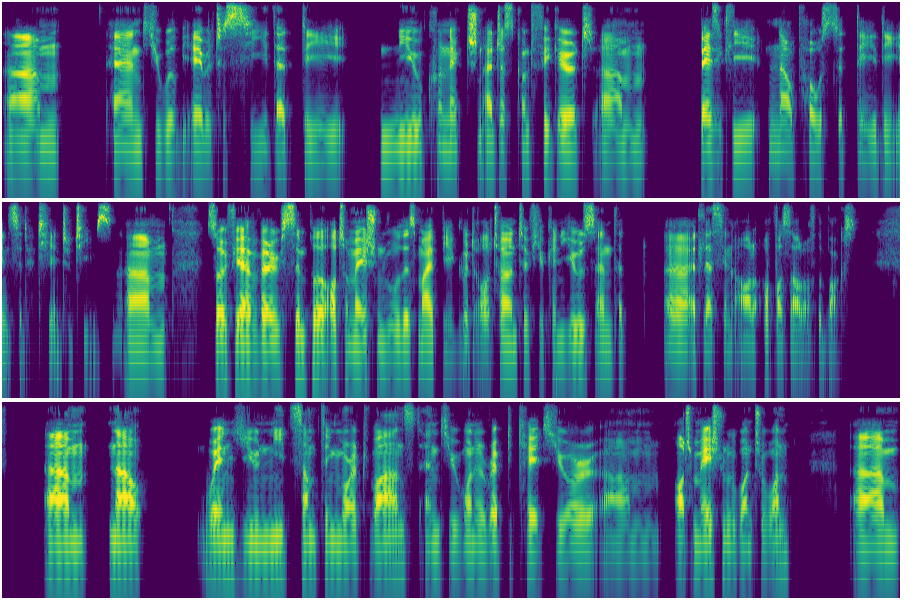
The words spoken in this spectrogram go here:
Um, and you will be able to see that the new connection I just configured um, basically now posted the the incident here into Teams. Um, so if you have a very simple automation rule, this might be a good alternative you can use and that uh, Atlassian offers out of the box. Um, now, when you need something more advanced and you want to replicate your um, automation rule one-to-one, um,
